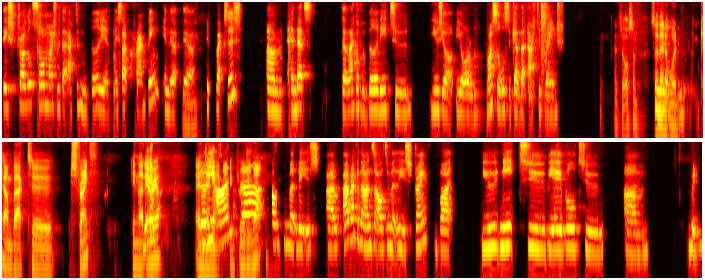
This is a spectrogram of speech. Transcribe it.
they struggle so much with the active mobility and they start cramping in their, their hip flexors. Um, and that's the lack of ability to use your your muscles to get that active range. That's awesome. So then it would come back to strength in that Yeah. area, and so then the answer ultimately is I, I reckon the answer ultimately is strength, but you need to be able to um re-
